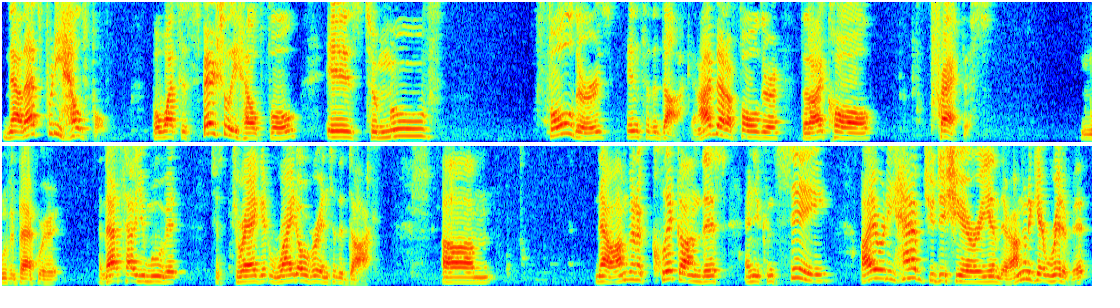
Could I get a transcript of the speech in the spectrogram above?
Now that's pretty helpful. But what's especially helpful is to move folders into the dock. And I've got a folder that I call practice. Move it back where it, and that's how you move it. Just drag it right over into the dock. Um, now I'm going to click on this and you can see I already have judiciary in there. I'm going to get rid of it.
